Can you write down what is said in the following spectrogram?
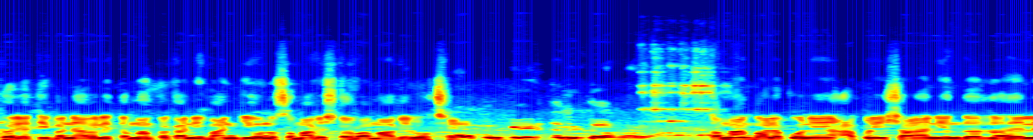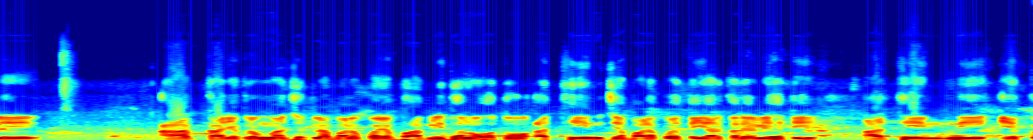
ઘરેથી બનાવેલી તમામ પ્રકારની વાનગીઓનો સમાવેશ કરવામાં આવેલો છે. તમામ બાળકોને આપણી શાળાની અંદર રહેલી આ કાર્યક્રમમાં જેટલા બાળકોએ ભાગ લીધેલો હતો આ થીમ જે બાળકોએ તૈયાર કરેલી હતી આ થીમની એક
